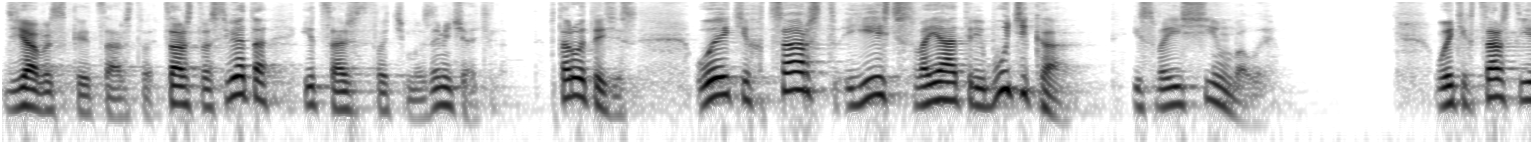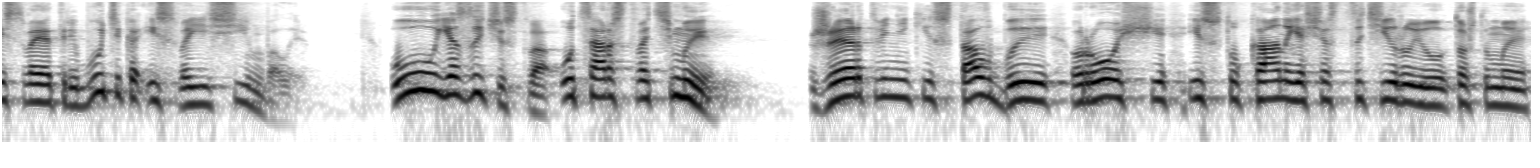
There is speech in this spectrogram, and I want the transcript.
дьявольское царство. Царство света и царство тьмы. Замечательно. Второй тезис. У этих царств есть своя атрибутика и свои символы. У этих царств есть своя атрибутика и свои символы у язычества, у царства тьмы жертвенники, столбы, рощи, истуканы. Я сейчас цитирую то, что мы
